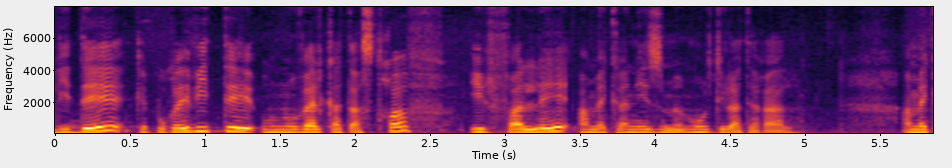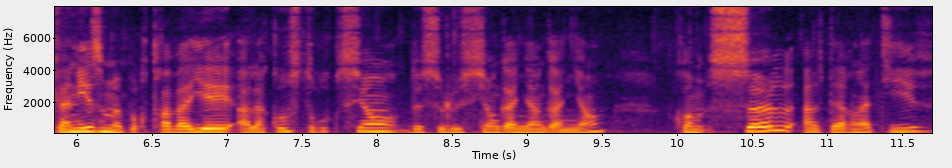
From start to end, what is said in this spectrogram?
l'idée que pour éviter une nouvelle catastrophe, il fallait un mécanisme multilatéral, un mécanisme pour travailler à la construction de solutions gagnant-gagnant comme seule alternative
